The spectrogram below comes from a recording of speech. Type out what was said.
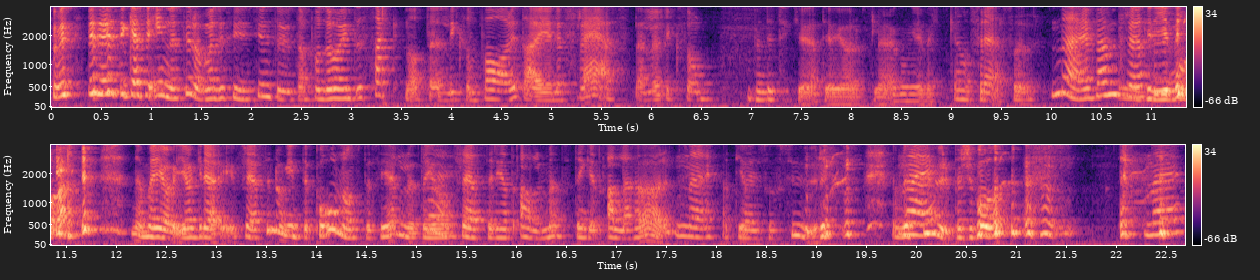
Precis, det kanske är inuti då, men det syns ju inte utanpå. Du har ju inte sagt något eller liksom varit arg eller fräst eller liksom... Men det tycker jag att jag gör flera gånger i veckan fräser. Nej, vem fräser du på? Nej, men jag, jag fräser nog inte på någon speciell utan Nej. jag fräser rent allmänt så tänker jag att alla hör Nej. att jag är så sur. Jag blir en sur person. Nej.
